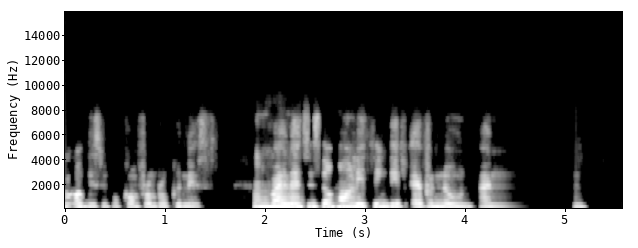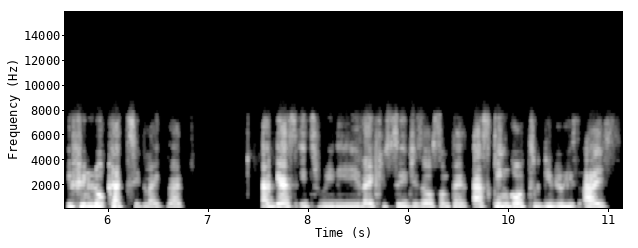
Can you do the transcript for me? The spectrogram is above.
some of these people come from brokenness. Mhm. Violence is the Mhm. only thing they've ever known. And if you look at it like that, I guess it's really, like you say, Giselle, sometimes asking God to give you his eyes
